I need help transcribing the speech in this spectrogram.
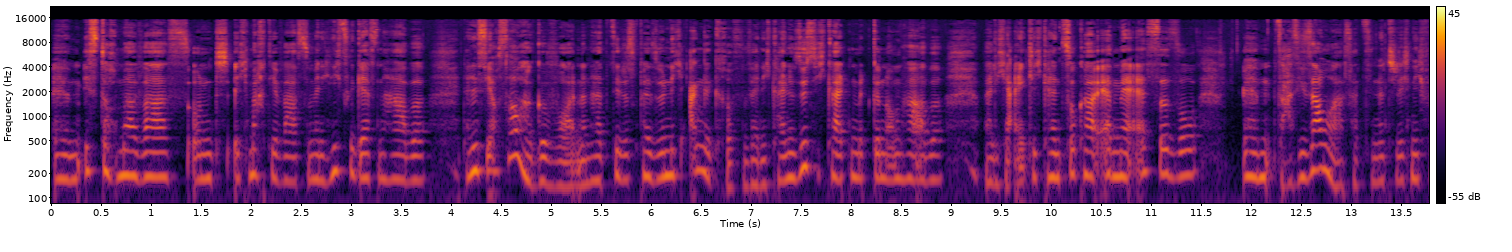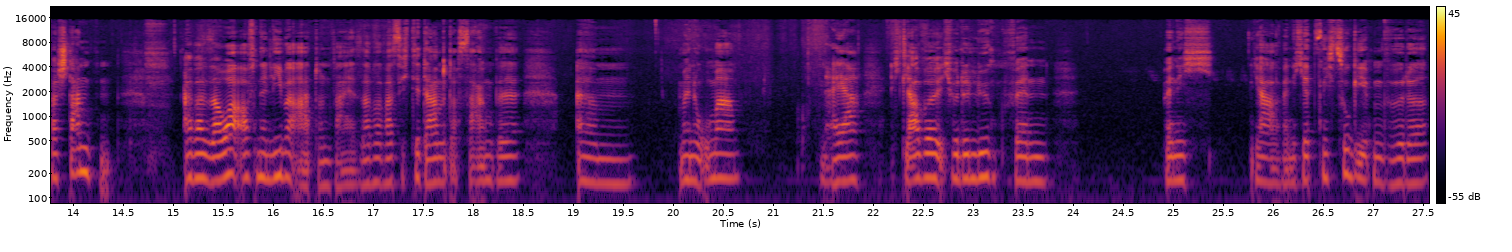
ähm, isst doch mal was und ich mach dir was. Und wenn ich nichts gegessen habe, dann ist sie auch sauer geworden. Dann hat sie das persönlich angegriffen, wenn ich keine Süßigkeiten mitgenommen habe, weil ich ja eigentlich keinen Zucker mehr esse, so, ähm, war sie sauer. Das hat sie natürlich nicht verstanden. Aber sauer auf eine liebe Art und Weise. Aber was ich dir damit auch sagen will, ähm, meine Oma, naja, ich glaube, ich würde lügen, wenn, wenn ich ja, wenn ich jetzt nicht zugeben würde,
